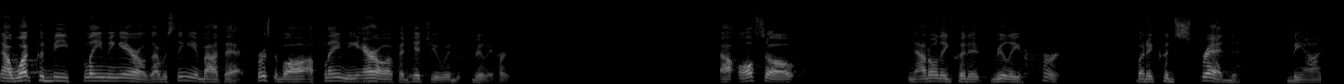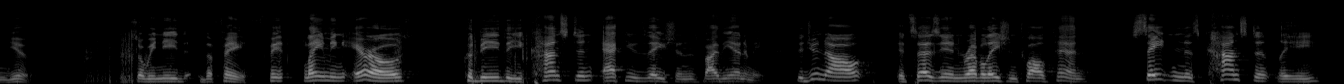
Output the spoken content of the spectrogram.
Now, what could be flaming arrows? I was thinking about that. First of all, a flaming arrow, if it hit you, would really hurt. Uh, also, not only could it really hurt, but it could spread beyond you. So we need the faith. F- flaming arrows could be the constant accusations by the enemy. Did you know it says in Revelation 12:10, Satan is constantly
